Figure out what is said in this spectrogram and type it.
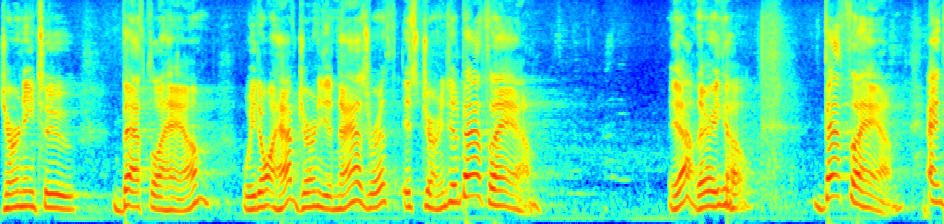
journey to Bethlehem. We don't have journey to Nazareth, it's journey to Bethlehem. Yeah, there you go. Bethlehem. And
